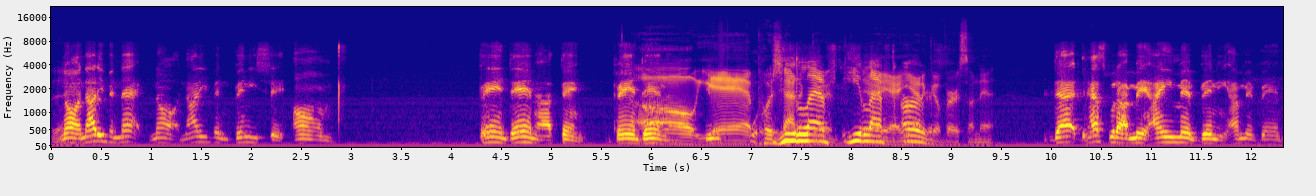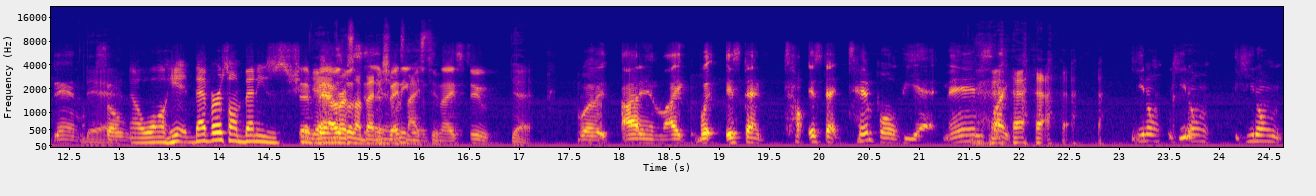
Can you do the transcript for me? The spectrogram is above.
Yeah. No, not even that. No, not even Benny shit. Um, Bandana, I think. Bandana. Oh yeah, Push. He left- Good, he yeah, left Yeah, he had a Earth. good verse on that. That that's what I meant. I ain't meant Benny. I meant Bandana. Yeah. So, No, well, he, that verse on Benny's shit. Yeah, I was verse on say Benny the shit was Benny nice, too. nice too. Yeah. but I didn't like. But it's that t- it's that tempo he at, man. It's like he don't he don't he don't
